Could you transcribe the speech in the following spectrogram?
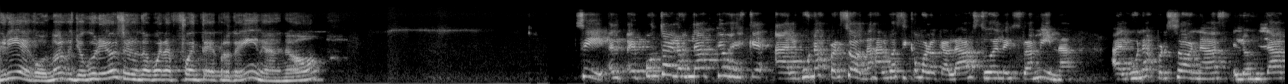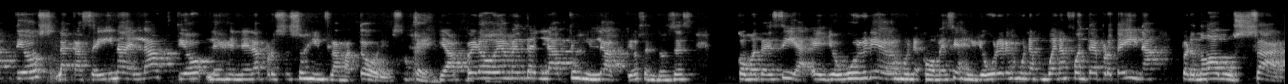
griego, ¿no? El yogur griego sería una buena fuente de proteína, ¿no? Sí, el, el, punto de los lácteos es que algunas personas, algo así como lo que hablabas tú de la histamina, algunas personas los lácteos, la caseína del lácteo les genera procesos inflamatorios. Ya, pero obviamente hay lácteos y lácteos, entonces como te decía, el yogur griego es una, como me decías, el yogur es una buena fuente de proteína, pero no abusar.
